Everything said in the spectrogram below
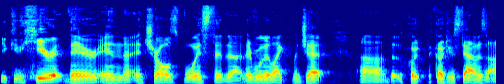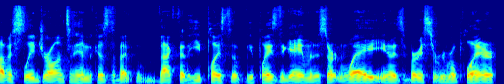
You can hear it there in, uh, in Charles' voice that uh, they really like Magette. Uh, the, the, coaching staff is obviously drawn to him because the fact that he plays the, he plays the game in a certain way. You know, he's a very cerebral player.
